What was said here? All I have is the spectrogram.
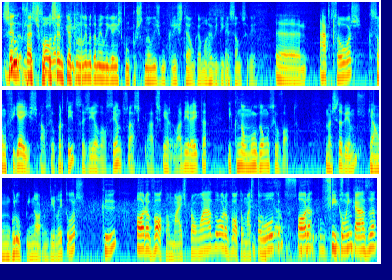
sendo, peço de desculpa, pessoas... sendo que Artur Lima também liga isto com personalismo cristão, que é uma reivindicação Sim. do CD. Uh, há pessoas que são fiéis ao seu partido, seja ele ao centro, à, à esquerda ou à direita, e que não mudam o seu voto. Mas sabemos que há um grupo enorme de eleitores que ora votam mais para um lado, ora votam mais para o outro, ora ficam em casa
